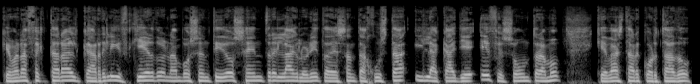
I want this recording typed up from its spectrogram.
que van a afectar al carril izquierdo en ambos sentidos entre la glorieta de Santa Justa y la calle F un tramo que va a estar cortado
